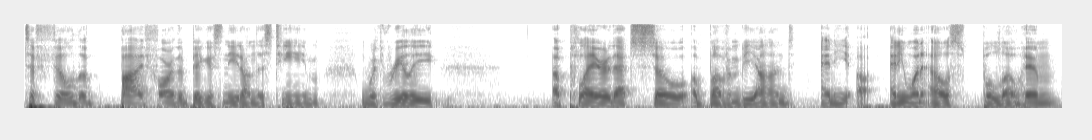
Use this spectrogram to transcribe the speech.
to fill the by far the biggest need on this team with really a player that's so above and beyond any uh, anyone else below him,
